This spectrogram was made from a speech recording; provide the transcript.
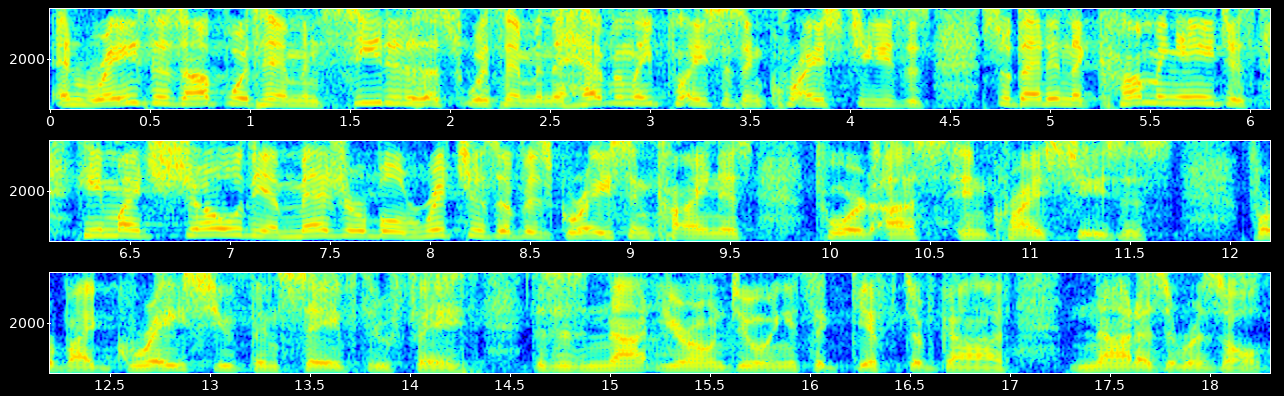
and raised us up with him and seated us with him in the heavenly places in Christ Jesus, so that in the coming ages he might show the immeasurable riches of his grace and kindness toward us in Christ Jesus. For by grace you've been saved through faith. This is not your own doing, it's a gift of God, not as a result,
